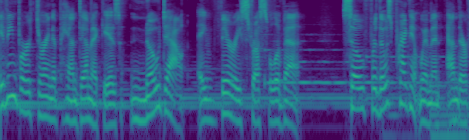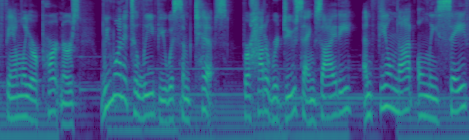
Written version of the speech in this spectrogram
Giving birth during a pandemic is no doubt a very stressful event. So, for those pregnant women and their family or partners, we wanted to leave you with some tips for how to reduce anxiety and feel not only safe,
